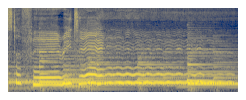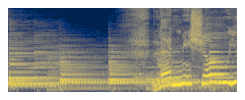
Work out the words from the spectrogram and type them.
Just a fairy tale. Let me show you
